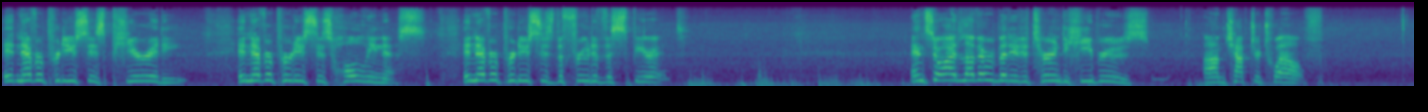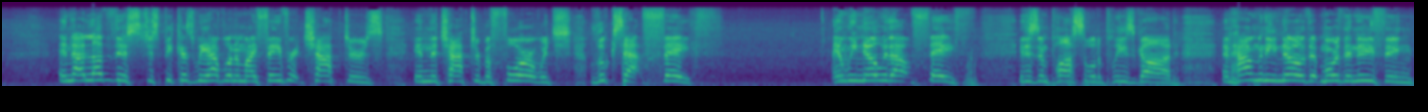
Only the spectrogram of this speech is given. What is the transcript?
It never produces purity. It never produces holiness. It never produces the fruit of the Spirit. And so I'd love everybody to turn to Hebrews um, chapter 12. And I love this just because we have one of my favorite chapters in the chapter before, which looks at faith. And we know without faith, it is impossible to please God. And how many know that more than anything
